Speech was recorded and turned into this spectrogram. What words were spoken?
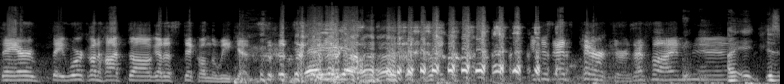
They are they work on hot dog on a stick on the weekends. There you go. It just adds character. Is that fine? Eh. I, it, is,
